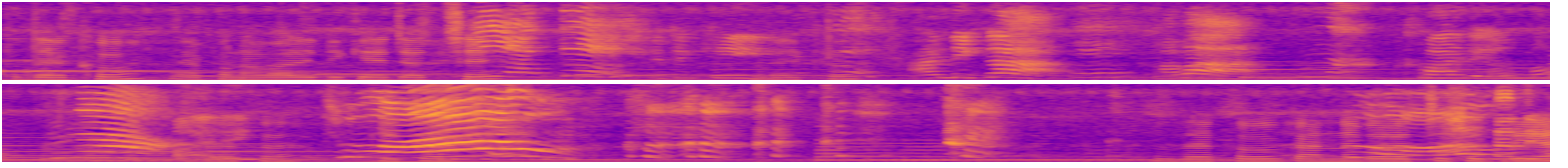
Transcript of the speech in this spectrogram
তো দেখো এখন আবার এদিকে যাচ্ছে। দেখো। দেখো দেখো কান্না করাচ্ছে সুপ্রিয়া।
